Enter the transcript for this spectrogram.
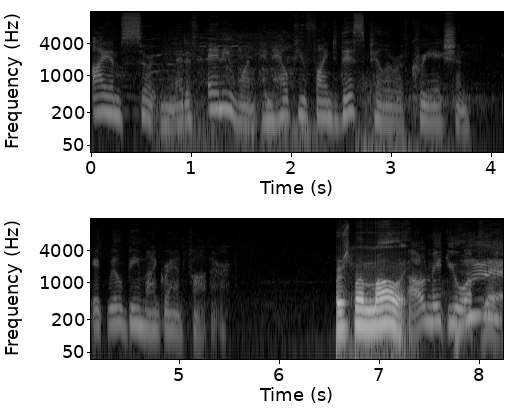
I am certain that if anyone can help you find this pillar of creation, it will be my grandfather. where's my Molly? I'll meet you up there.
